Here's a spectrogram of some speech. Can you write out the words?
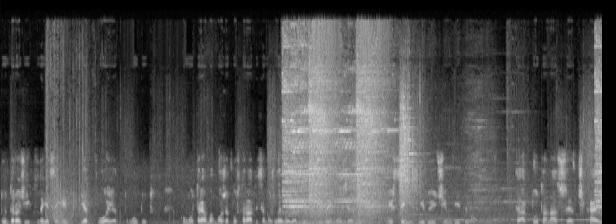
Тут, до речі, здається, він є двоє, тому тут кому треба, може постаратися. Можливо, я і займуся між цим і слідуючим відео. Так, тут у нас ще чекають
